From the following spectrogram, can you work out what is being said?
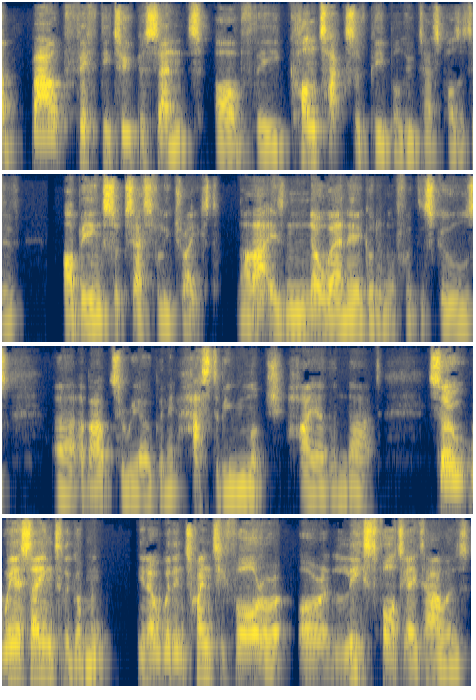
about 52% of the contacts of people who test positive are being successfully traced. Now, that is nowhere near good enough with the schools uh, about to reopen. It has to be much higher than that. So, we're saying to the government, you know, within 24 or, or at least 48 hours,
